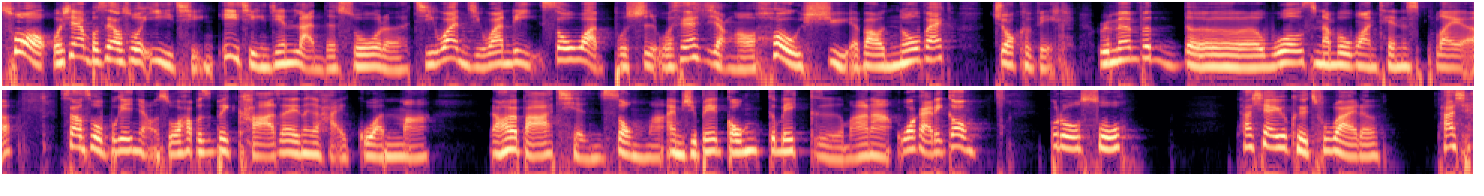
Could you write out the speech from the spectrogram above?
错，我现在不是要说疫情，疫情已经懒得说了，几万几万例，so what？不是，我现在讲哦，后续 about Novak Djokovic，remember the world's number one tennis player？上次我不跟你讲说他不是被卡在那个海关吗？然后要把他遣送吗？哎，不是被攻被割吗？那我跟你讲，不啰嗦，他现在又可以出来了。他现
